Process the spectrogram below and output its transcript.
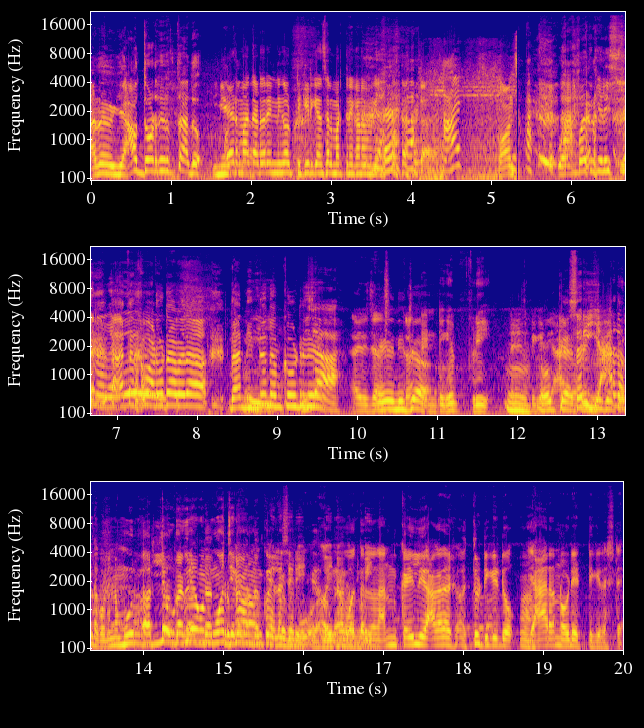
ಅದು ಯಾವ್ದು ದೊಡ್ಡದಿರುತ್ತೆ ಅದು. ನೀ ಎರಡ್ ಮಾತಾಡಿದ್ರೆ ನಿನ್ಗೆ ಟಿಕೆಟ್ ಕ್ಯಾನ್ಸಲ್ ಮಾಡ್ತೀನಿ ಕಣ ನಮ್ಗೆ. ಆ ಮಾಡ್ಬಿಟ್ಟ ನಾನ್ ನಿನ್ನ ನಂಬ್ಕೊಂಡ್ರಿ ಏ, ನಿಜ. ಟಿಕೆಟ್ ಫ್ರೀ ಓಕೆ ಸರಿ ಯಾರ್ಗಂತ ಕೊಟ್ಟು ನಮ್ಮ ಊರ್ ಇಲ್ಲೇ ಹುಡುಗರೇ ಒಂದ್ ಮೂವತ್ತು ಜನ ಅವ್ರು ಅನ್ಕೋ ಎಲ್ಲ ಸೇರಿ. ಗೊತ್ತಿಲ್ಲ ನನ್ನ ಕೈಲಿ ಆಗದ ಹತ್ತು ಟಿಕೆಟ್ ಯಾರ ನೋಡಿ ಟಿಕೆಟ್ ಅಷ್ಟೇ.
